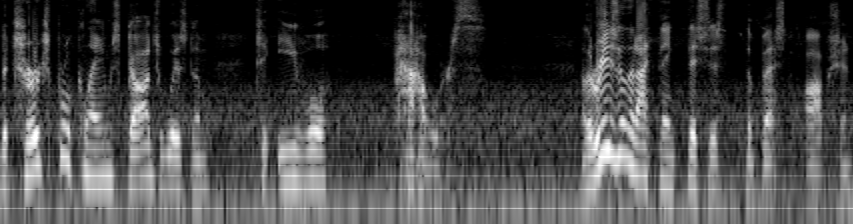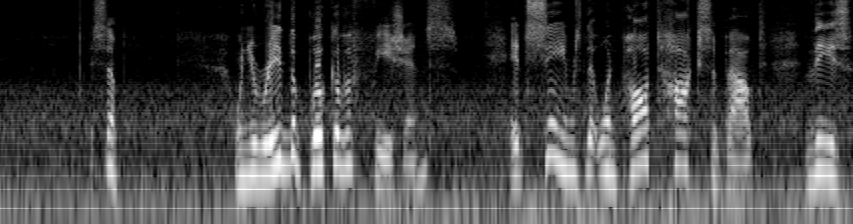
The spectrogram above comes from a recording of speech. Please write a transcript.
The church proclaims God's wisdom to evil powers. Now, the reason that I think this is the best option is simple. When you read the book of Ephesians, it seems that when Paul talks about these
